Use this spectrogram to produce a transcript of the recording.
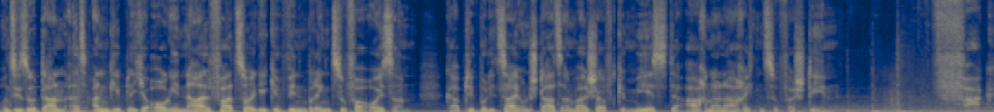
und sie sodann als angebliche Originalfahrzeuge gewinnbringend zu veräußern, gab die Polizei und Staatsanwaltschaft gemäß der Aachener Nachrichten zu verstehen. Fuck.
